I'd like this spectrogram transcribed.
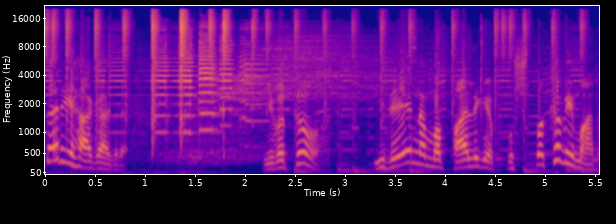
ಸರಿ ಹಾಗಾದ್ರೆ. ಇವತ್ತು ಇದೇ ನಮ್ಮ ಪಾಲಿಗೆ ಪುಷ್ಪಕ ವಿಮಾನ.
